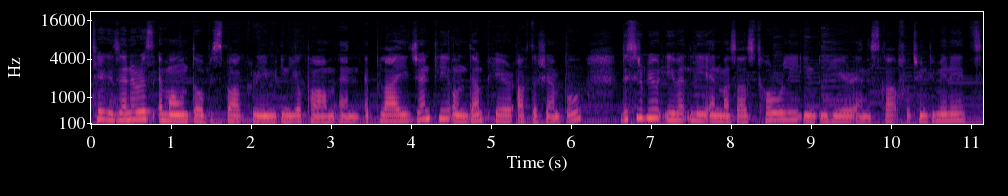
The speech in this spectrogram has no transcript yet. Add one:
Take a generous amount of spa cream in your palm and apply gently on damp hair after shampoo. Distribute evenly and massage thoroughly into hair and scalp for 20 minutes,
